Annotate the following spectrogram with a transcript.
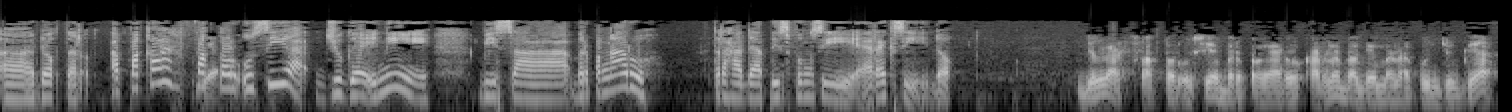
uh, dokter. Apakah faktor ya. usia juga ini bisa berpengaruh terhadap disfungsi ereksi, dok? Jelas faktor usia berpengaruh karena bagaimanapun juga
